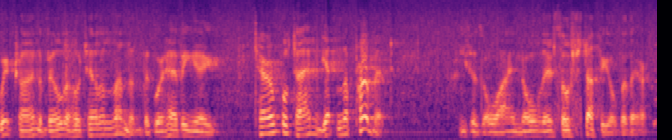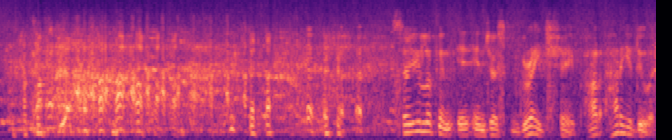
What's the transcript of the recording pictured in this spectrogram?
we're trying to build a hotel in London, but we're having a terrible time getting a permit. He says, oh, I know, they're so stuffy over there. so you look in, in, just great shape. How, how do you do it?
